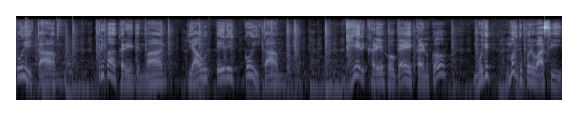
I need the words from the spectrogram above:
कोई काम। कृपा करे दिनमान कि आऊँ तेरे कोई काम। घेर खड़े हो गए कर्ण को, मुदित मुग्धपुरवासी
